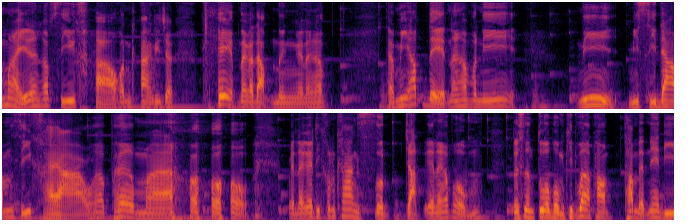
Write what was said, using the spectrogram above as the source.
ใหม่นะครับ สีขาวค่อนข้างที่จะเทพในระดับหนึ่งนะครับ แถมมีอัปเดตนะครับวันนี้นี่มีสีดำสีขาวครับ เพิ่มมาโอ้โห เป็นอะไรที่ค่อนข้างสุดจัดเลยนะครับผม โดยส่วนตัวผมคิดว่าทำทำแบบนี้ดี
